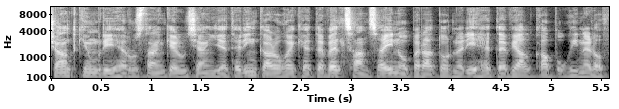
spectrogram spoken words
Շանթ Գյումրի հեռուստաընկերության եթերին կարող եք հետևել ցանցային օպերատորների հետևյալ կապուղիներով.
